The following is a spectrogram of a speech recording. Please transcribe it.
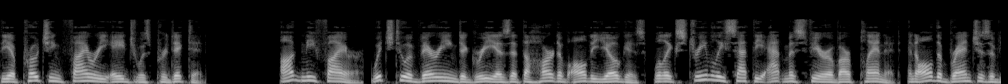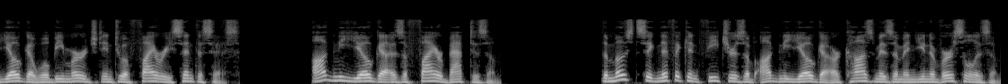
the approaching fiery age was predicted. Agni fire, which to a varying degree is at the heart of all the yogas, will extremely sat the atmosphere of our planet, and all the branches of yoga will be merged into a fiery synthesis. Agni Yoga is a fire baptism. The most significant features of Agni Yoga are cosmism and universalism.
